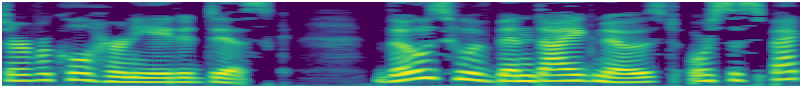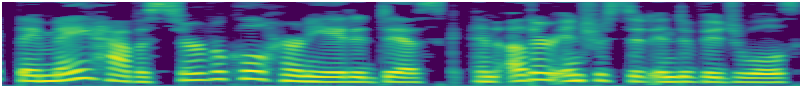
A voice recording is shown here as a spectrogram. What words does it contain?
cervical herniated disc. Those who have been diagnosed or suspect they may have a cervical herniated disc and other interested individuals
